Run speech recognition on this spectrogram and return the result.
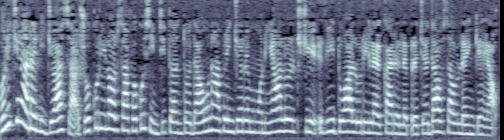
Originea religioasă a jocurilor s-a făcut simțită întotdeauna prin ceremonialul și ritualurile care le precedau sau le încheiau.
